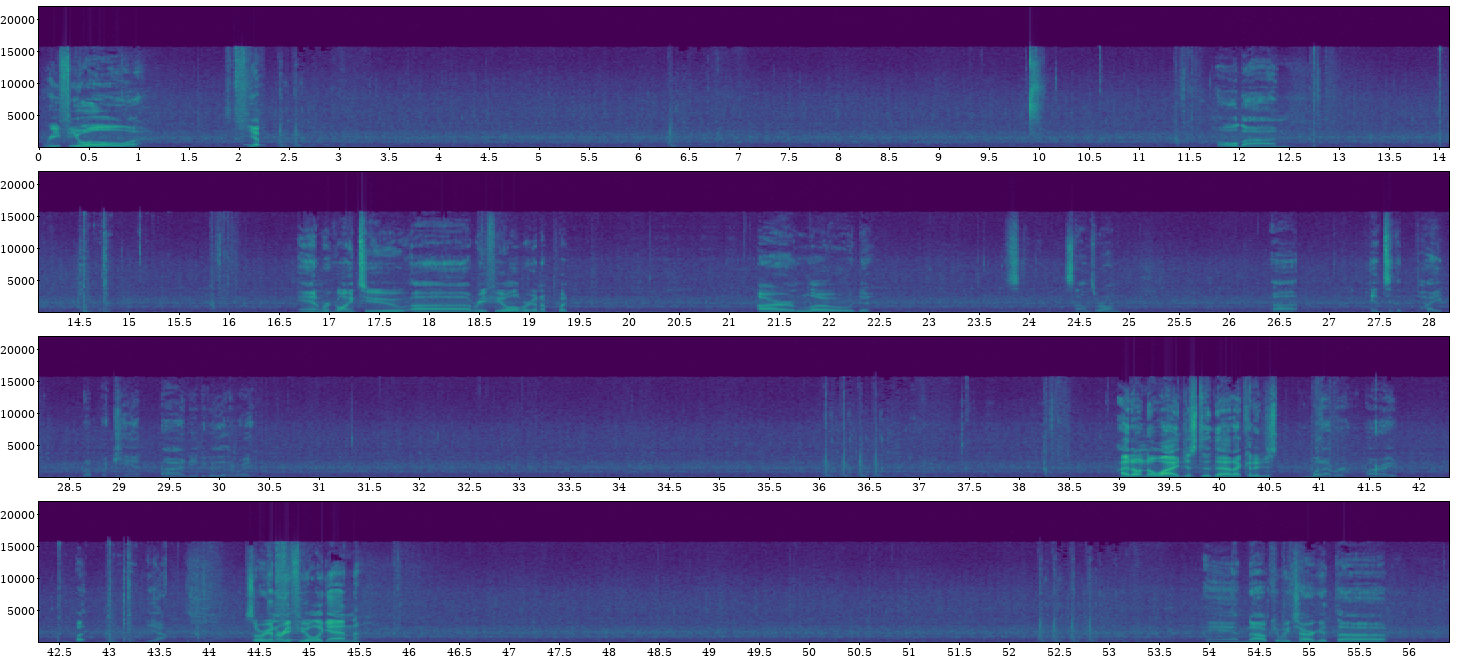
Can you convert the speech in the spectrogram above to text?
Refuel. Yep. Hold on. And we're going to uh, refuel. We're going to put our load. Sounds wrong. Uh, into the pipe. Nope, I can't. Uh, I need to go the other way. I don't know why I just did that. I could have just, whatever. All right. But, yeah. So we're going to refuel again. now can we target the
